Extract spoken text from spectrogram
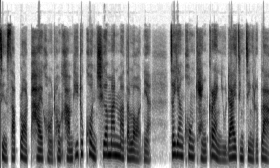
สินทรัพย์ปลอดภัยของทองคำที่ทุกคนเชื่อมั่นมาตลอดเนี่ยจะยังคงแข็งแกร่งอยู่ได้จริง ๆ หรือเปล่า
